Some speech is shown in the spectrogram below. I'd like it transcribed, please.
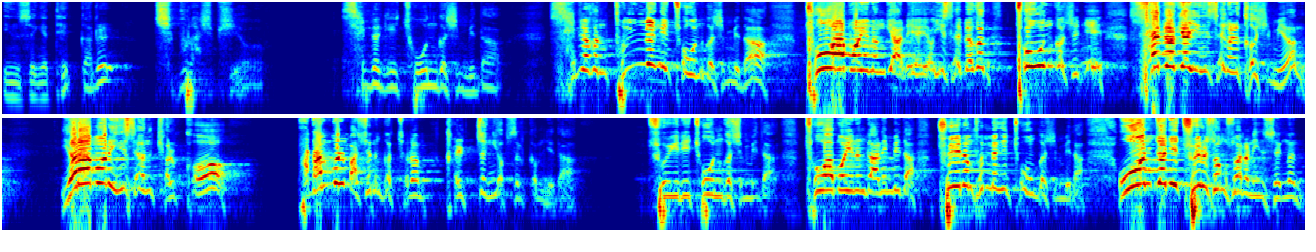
인생의 대가를 지불하십시오. 새벽이 좋은 것입니다. 새벽은 분명히 좋은 것입니다. 좋아 보이는 게 아니에요. 이 새벽은 좋은 것이니 새벽에 인생을 거시면 여러분의 인생은 결코 바닷물 마시는 것처럼 갈증이 없을 겁니다. 주일이 좋은 것입니다. 좋아 보이는 거 아닙니다. 주일은 분명히 좋은 것입니다. 온전히 주일 성수하는 인생은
